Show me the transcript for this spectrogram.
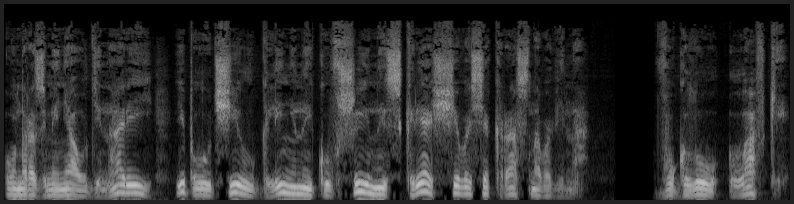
Он разменял динарий и получил глиняный кувшин искрящегося красного вина. В углу лавки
